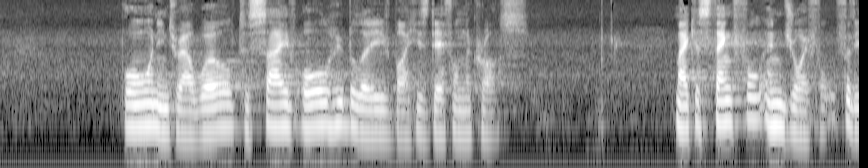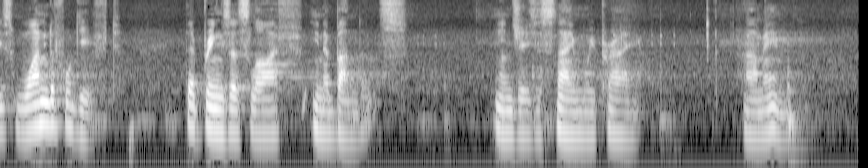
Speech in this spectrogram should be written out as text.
born into our world to save all who believe by his death on the cross. Make us thankful and joyful for this wonderful gift that brings us life in abundance. In Jesus' name we pray. Amen.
